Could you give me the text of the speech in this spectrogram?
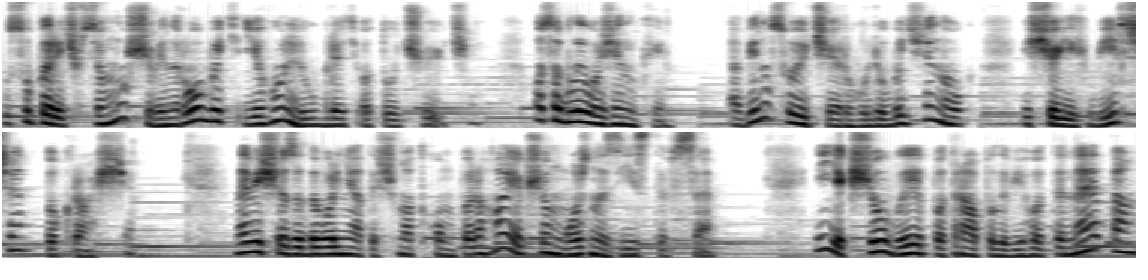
Усупереч всьому, що він робить, його люблять оточуючи, особливо жінки. А він, у свою чергу, любить жінок, і що їх більше, то краще. Навіщо задовольняти шматком пирога, якщо можна з'їсти все? І якщо ви потрапили в його тенета,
